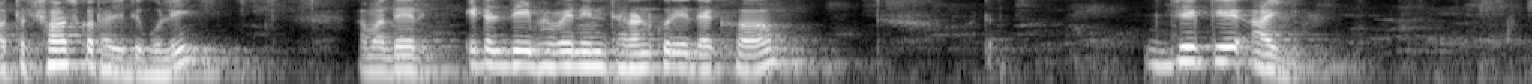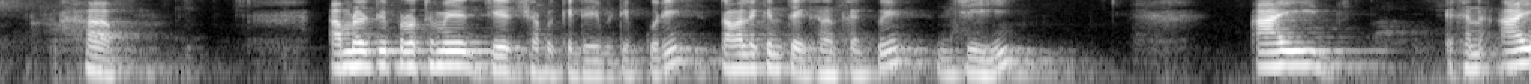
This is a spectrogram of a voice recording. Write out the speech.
অর্থাৎ সহজ কথা যদি বলি, আমাদের এটা যদি এইভাবে নির্ধারণ করে, দেখো জে কে আই হাফ আমরা যদি প্রথমে জের সাপেক্ষে ডেরিভেটিভ করি, তাহলে কিন্তু এখানে থাকবে জি। আই, এখানে আই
